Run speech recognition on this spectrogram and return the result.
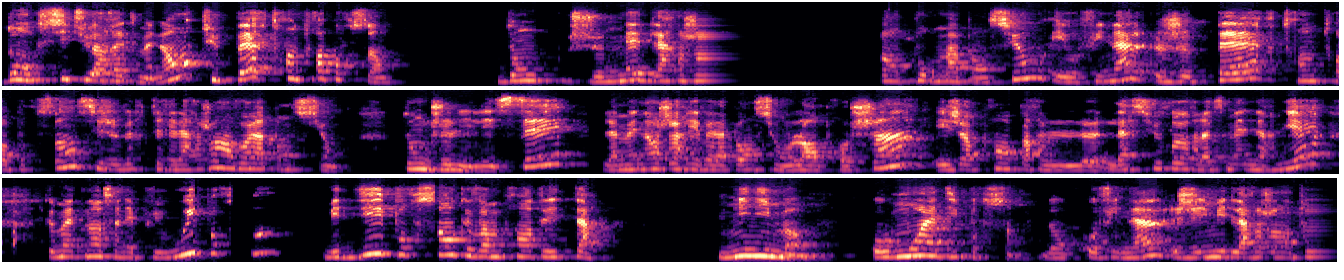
donc si tu arrêtes maintenant, tu perds 33%. Donc, je mets de l'argent pour ma pension et au final, je perds 33% si je veux retirer l'argent avant la pension. Donc, je l'ai laissé. Là, maintenant, j'arrive à la pension l'an prochain et j'apprends par l'assureur la semaine dernière que maintenant, ce n'est plus 8%, mais 10% que va me prendre l'État. Minimum, au moins 10%. Donc, au final, j'ai mis de l'argent toute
